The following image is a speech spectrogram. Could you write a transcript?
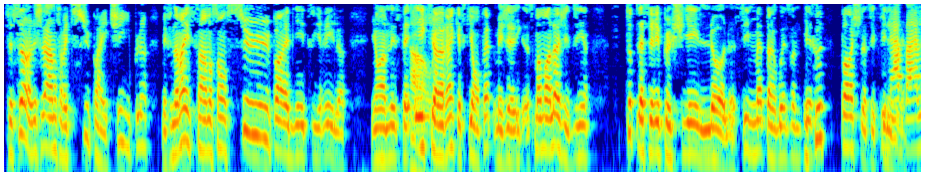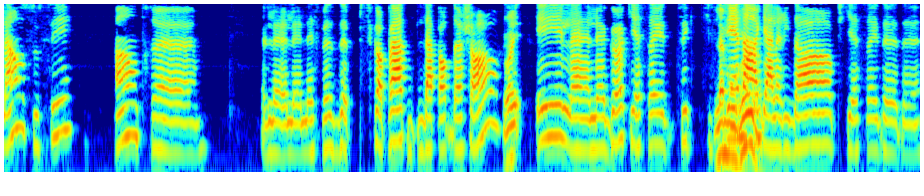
C'est ça, je suis là, ah non, ça va être super cheap, là. Mais finalement, ils s'en sont super bien tirés, là. Ils ont amené, c'était Ah ouais. écœurant qu'est-ce qu'ils ont fait, mais j'ai, à ce moment-là, j'ai dit, hein, toute la série peut chier là, là. S'ils mettent un Wilson Fisk Écoute, poche, là, c'est fini. la là. balance aussi entre euh, le- le- l'espèce de psychopathe de la porte de char Ouais. et la- le gars qui essaie, tu sais, qui se tient dans la galerie d'art puis qui essaie de... de...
